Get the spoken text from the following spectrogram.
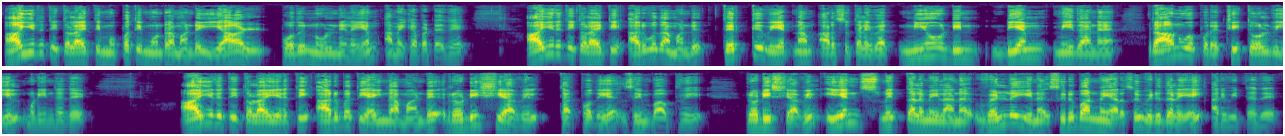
ஆயிரத்தி தொள்ளாயிரத்தி முப்பத்தி மூன்றாம் ஆண்டு யாழ் பொது நூல் நிலையம் அமைக்கப்பட்டது. ஆயிரத்தி தொள்ளாயிரத்தி அறுபதாம் ஆண்டு தெற்கு வியட்நாம் அரசு தலைவர் நியோடின் டியம் மீதான இராணுவ புரட்சி தோல்வியில் முடிந்தது. ஆயிரத்தி தொள்ளாயிரத்தி அறுபத்தி ஐந்தாம் ஆண்டு ரொடிஷியாவில் தற்போதைய ஜிம்பாப்வே ரொடிஷியாவில் இயன் ஸ்மித் தலைமையிலான வெள்ளை இன சிறுபான்மை அரசு விடுதலையை அறிவித்தது.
